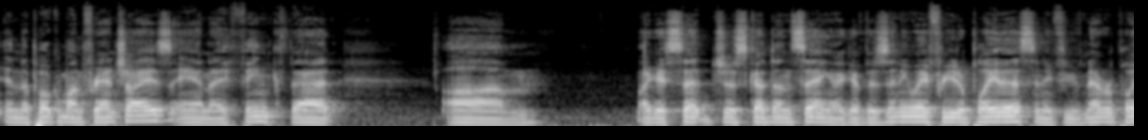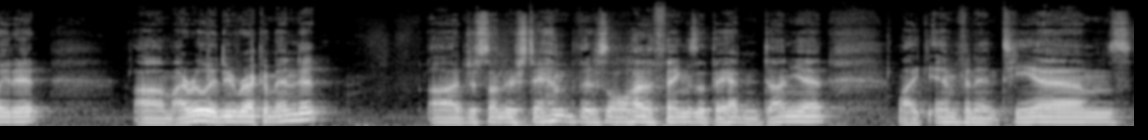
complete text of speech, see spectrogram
in the Pokemon franchise, and I think that, um, like I said, just got done saying, like if there's any way for you to play this, and if you've never played it, um, I really do recommend it. Uh, just understand there's a lot of things that they hadn't done yet, like infinite TMs.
